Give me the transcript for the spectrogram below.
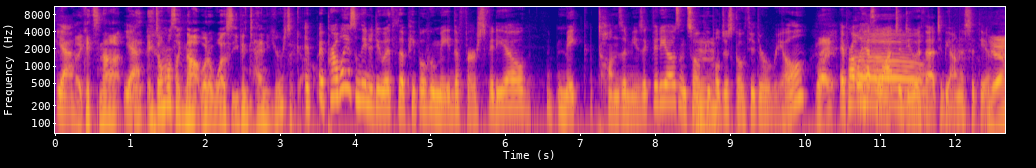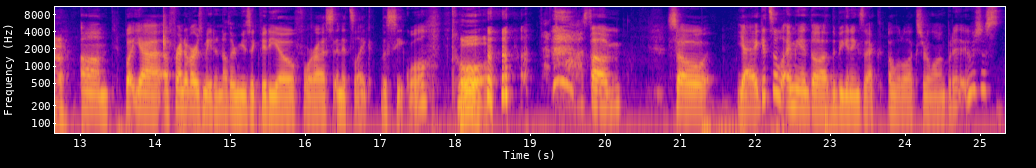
Yeah. like it's not. Yeah. it- it's almost like not what it was even ten years ago. It, it probably has something to do with the people who made the first video make tons of music videos, and so people just go through their reel. Right. It probably has a lot to do with that, to be honest with you. yeah. Um, but yeah, a friend of ours made another music video for us, and it's like the sequel. Cool. That's awesome. Um, so yeah, it gets a. I mean, the the beginning's ex- a little extra long, but it, it was just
